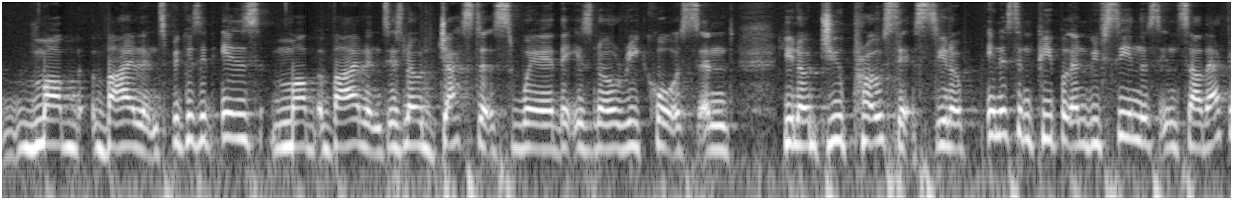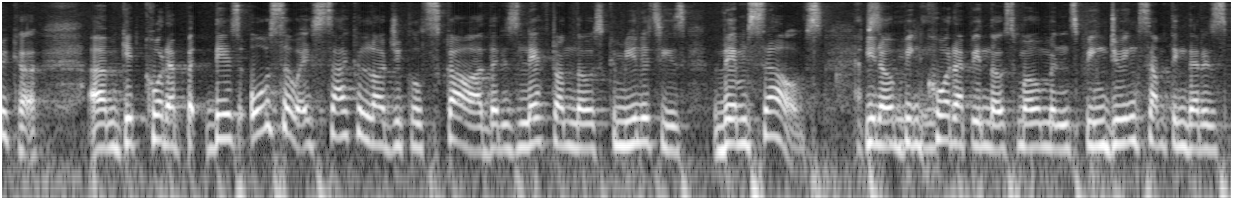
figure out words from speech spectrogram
mob violence, because it is mob violence. There's no justice where there is no recourse and, you know, due process. You know, innocent people, and we've seen this in South Africa, um, get caught up. But there's also a psychological scar that is left on those communities themselves. Absolutely. You know, being caught up in those moments, being doing something that is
